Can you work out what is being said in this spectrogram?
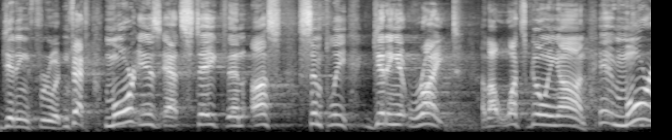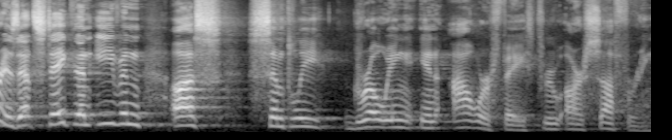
getting through it. In fact, more is at stake than us simply getting it right about what's going on. And more is at stake than even us simply growing in our faith through our suffering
